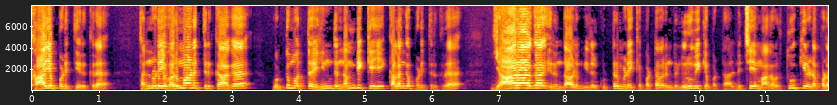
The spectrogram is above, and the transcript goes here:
காயப்படுத்தி இருக்கிற தன்னுடைய வருமானத்திற்காக ஒட்டுமொத்த இந்து நம்பிக்கையை கலங்கப்படுத்தியிருக்கிற யாராக இருந்தாலும் இதில் குற்றம் இழைக்கப்பட்டவர் என்று நிரூபிக்கப்பட்டால் நிச்சயமாக அவர் தூக்கிலிடப்பட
